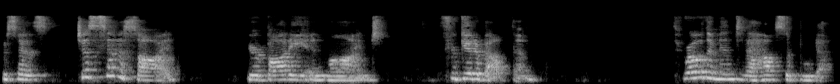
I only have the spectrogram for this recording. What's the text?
who says, Just set aside your body and mind, forget about them, throw them into the house of Buddha.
